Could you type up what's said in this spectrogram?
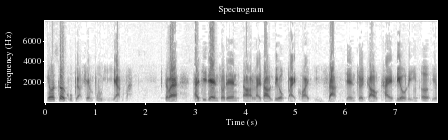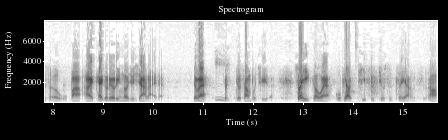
因为个股表现不一样嘛，对不对？台积电昨天啊来到六百块以上，今天最高开六零二，又是二五八，哎，开个六零二就下来了，对不对？嗯就就上不去了。所以各位啊，股票其实就是这样子啊，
